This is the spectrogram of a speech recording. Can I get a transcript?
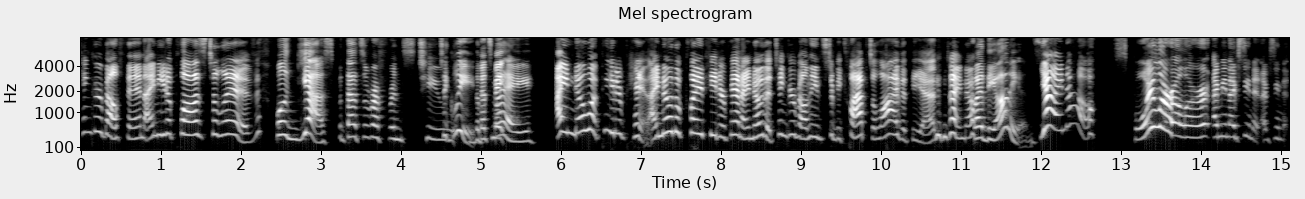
Tinkerbell Finn. I need applause to live. Well, yes, but that's a reference to To Glee. The That's ma- play. I know what Peter Pan. I know the play Peter Pan. I know that Tinkerbell needs to be clapped alive at the end. I know. by the audience. yeah, I know. Spoiler alert. I mean, I've seen it. I've seen it.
